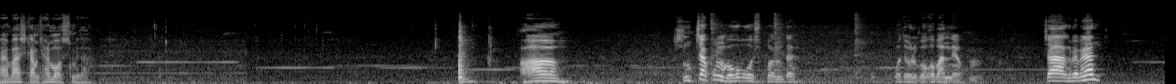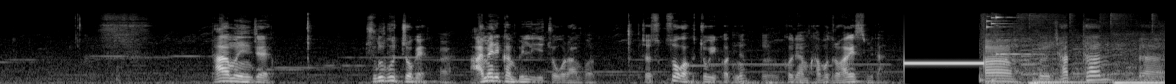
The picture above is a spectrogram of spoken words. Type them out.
아, 맛있게 한번 잘 먹었습니다. 아, 진짜 꼭 먹어보고 싶었는데 어제 오늘 먹어봤네요. 음. 자, 그러면 다음은 이제 중부 쪽에 어, 아메리칸 빌리지 쪽으로 한번 저 숙소가 그쪽에 있거든요. 음, 거기 한번 가보도록 하겠습니다. 아, 여기 차탄 아,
